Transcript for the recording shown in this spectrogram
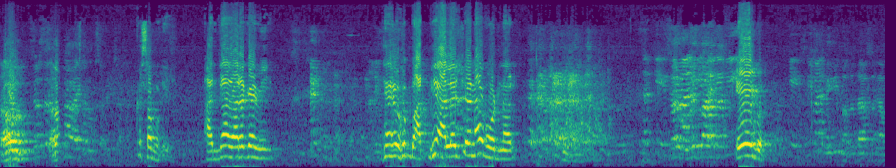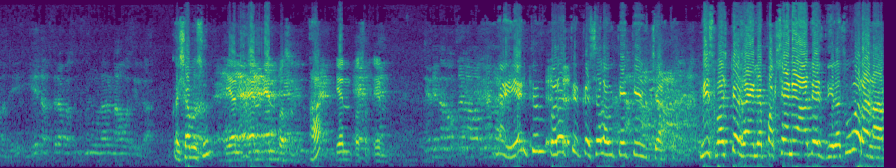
आहे कसा बोलेल? आज्ञाधारक आहे मी. बातमी आल्याशिवाय नाही फोडणार. एक केजरीवाल रत्नागिरी मतदारसंघामध्ये ये अक्षरापासून सुरू होणारं नाव असेल का कशापासून? एन एन एनपासून. हा? एनपासून एन. नाही तुम्ही परत ते कशाला होते ते विचारतो मी स्पष्ट सांगितलं पक्षाने आदेश दिला उभं राहणार.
